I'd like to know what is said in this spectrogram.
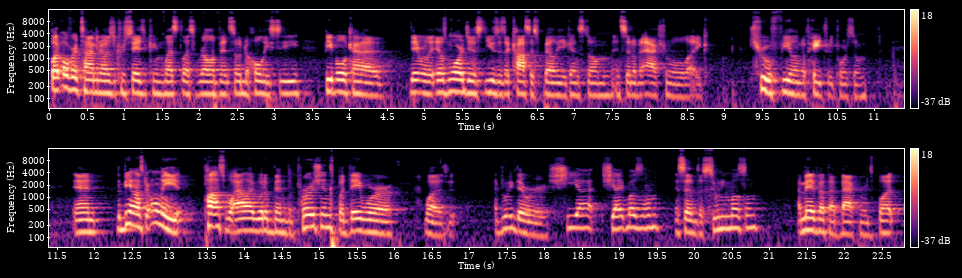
But over time, you know, as the Crusades became less less relevant, so the Holy See. People kind of didn't really. It was more just used as a casus belli against them instead of an actual like true feeling of hatred towards them. And to be honest, their only possible ally would have been the Persians, but they were what is it? I believe they were Shia Shiite Muslim instead of the Sunni Muslim. I may have got that backwards, but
